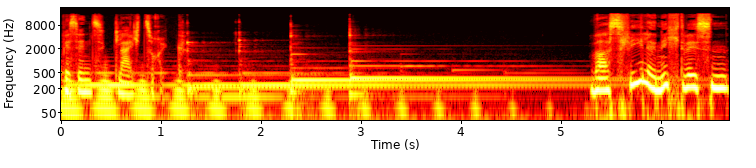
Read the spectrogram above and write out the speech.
Wir sind gleich zurück. Was viele nicht wissen,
